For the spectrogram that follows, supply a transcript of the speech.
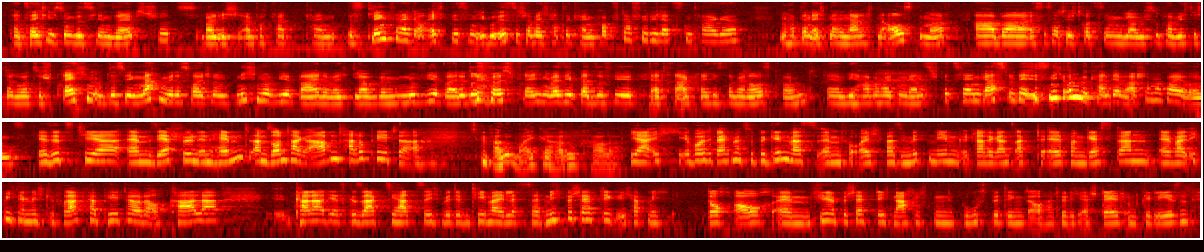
tatsächlich so ein bisschen Selbstschutz, weil ich einfach gerade kein, das klingt vielleicht auch echt ein bisschen egoistisch, aber ich hatte keinen Kopf dafür die letzten Tage und habe dann echt meine Nachrichten ausgemacht. Aber es ist natürlich trotzdem, glaube ich, super wichtig, darüber zu sprechen. Und deswegen machen wir das heute und nicht nur wir beide, weil ich glaube, wenn nur wir beide darüber sprechen, ich weiß nicht, ob dann so viel Ertragreiches dabei rauskommt. Äh, wir haben heute einen ganz speziellen Gast und der ist nicht unbekannt, der war schon mal bei uns. Er sitzt hier ähm, sehr schön in Hemd am Sonntagabend. Hallo Peter. Hallo Maike, hallo Carla. Ja, ich wollte gleich mal zu Beginn was ähm, für euch quasi mitnehmen, gerade ganz aktuell von gestern, äh, weil ich mich nämlich gefragt habe, Peter oder auch Carla. Carla hat jetzt gesagt, sie hat sich mit dem Thema die letzte Zeit nicht beschäftigt. Ich habe mich doch auch ähm, viel mit beschäftigt, Nachrichten berufsbedingt auch natürlich erstellt und gelesen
